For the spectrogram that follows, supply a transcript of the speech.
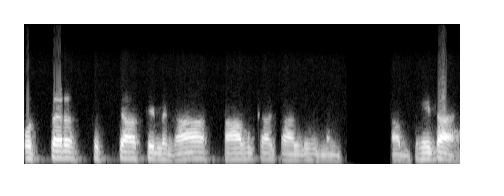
ਪੁੱਤਰ ਸੁੱਚਾ ਸਿੰਘ ਲੰਗਾ ਸਾਬਕਾ ਅਕਾਲੀ ਮੰਤਰੀ ਦਾ ਬੇਟਾ ਹੈ।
